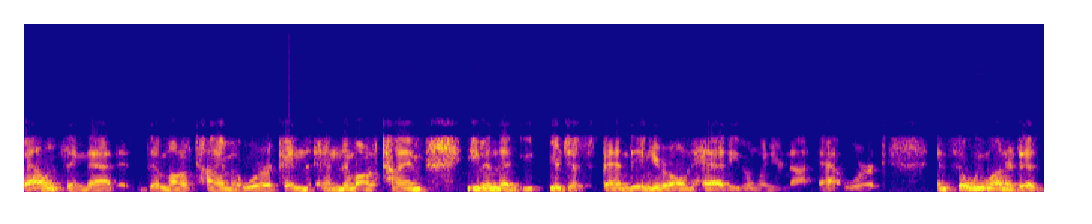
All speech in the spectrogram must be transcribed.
balancing that, the amount of time at work and, and the amount of time even that you just spend in your own head, even when you're not at work. And so we wanted to,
